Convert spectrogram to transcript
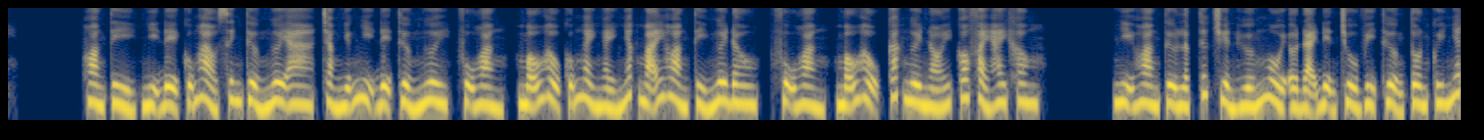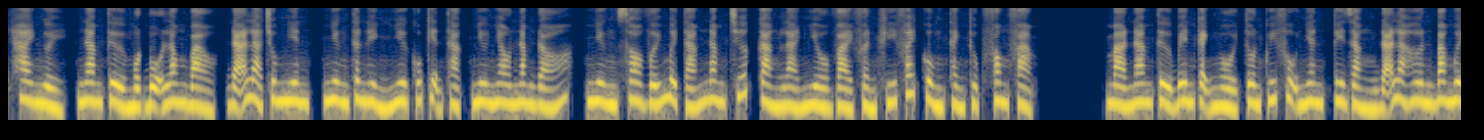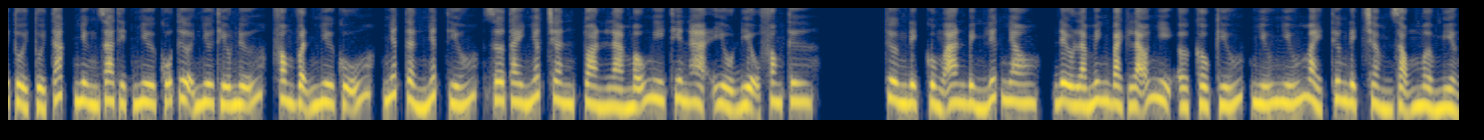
Hoàng tỷ, nhị đệ cũng hảo sinh tưởng ngươi a, chẳng những nhị đệ thưởng ngươi, phụ hoàng, mẫu hậu cũng ngày ngày nhắc mãi hoàng tỷ ngươi đâu, phụ hoàng, mẫu hậu các ngươi nói có phải hay không? Nhị hoàng tử lập tức chuyển hướng ngồi ở đại điện chủ vị thượng tôn quý nhất hai người, nam tử một bộ long bào, đã là trung niên, nhưng thân hình như cũ kiện thạc như nhau năm đó, nhưng so với 18 năm trước càng là nhiều vài phần khí phách cùng thành thục phong phạm. Mà nam tử bên cạnh ngồi tôn quý phụ nhân tuy rằng đã là hơn 30 tuổi tuổi tác nhưng da thịt như cũ tựa như thiếu nữ, phong vận như cũ, nhất tần nhất thiếu, giơ tay nhấc chân toàn là mẫu nghi thiên hạ yểu điệu phong tư. Thương địch cùng An Bình liếc nhau, đều là minh bạch lão nhị ở cầu cứu, nhíu nhíu mày thương địch trầm giọng mở miệng.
